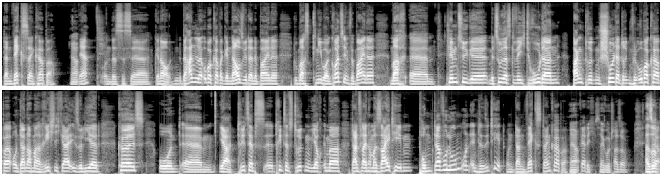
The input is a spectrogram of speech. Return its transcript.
dann wächst dein Körper. Ja. Ja. Und das ist, äh, genau. Behandle deinen Oberkörper genauso wie deine Beine. Du machst Kniebeugen, Kreuzheben für Beine, mach ähm, Klimmzüge mit Zusatzgewicht, Rudern, Bankdrücken, Schulterdrücken für den Oberkörper und dann nochmal richtig geil isoliert Curls und ähm, ja, Trizeps, äh, Trizeps drücken, wie auch immer, dann vielleicht nochmal Seitheben, pumpt da Volumen und Intensität und dann wächst dein Körper. Ja. Fertig. Sehr gut. Also, Also Ja.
